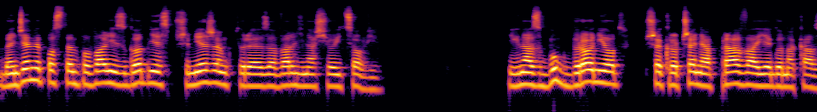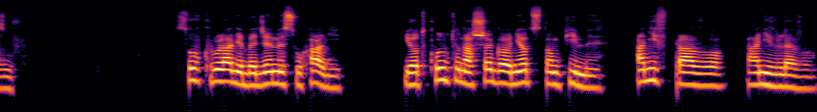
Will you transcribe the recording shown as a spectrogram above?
będziemy postępowali zgodnie z przymierzem, które zawarli nasi ojcowie. Niech nas Bóg broni od przekroczenia prawa i jego nakazów. Słów króla nie będziemy słuchali i od kultu naszego nie odstąpimy ani w prawo, ani w lewo.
